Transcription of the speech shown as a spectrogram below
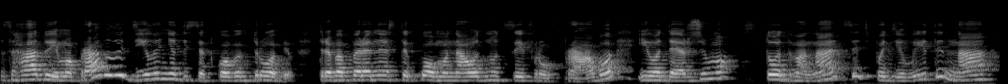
Згадуємо правило ділення десяткових дробів. Треба перенести кому на одну цифру вправо і одержимо 112 поділити на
